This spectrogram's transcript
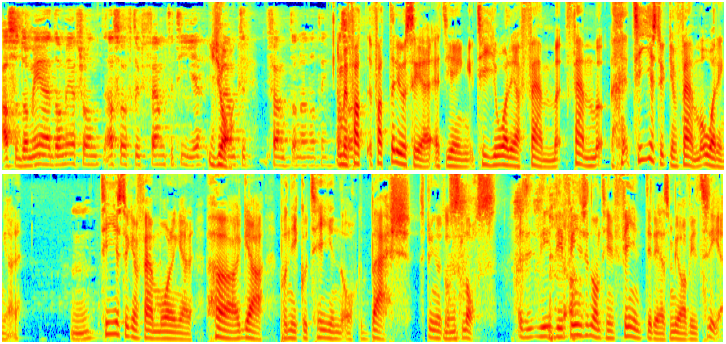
Alltså de är, de är från alltså, typ 5 till 10, Ja. 5 till 15 eller någonting Ja, men alltså, fatt, fattar du att se ett gäng tioåriga fem, fem, tio stycken femåringar? Mm. Tio stycken femåringar höga på nikotin och bärs springer Mm. ut och slåss. Alltså, det det finns ju någonting fint i det som jag vill se.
